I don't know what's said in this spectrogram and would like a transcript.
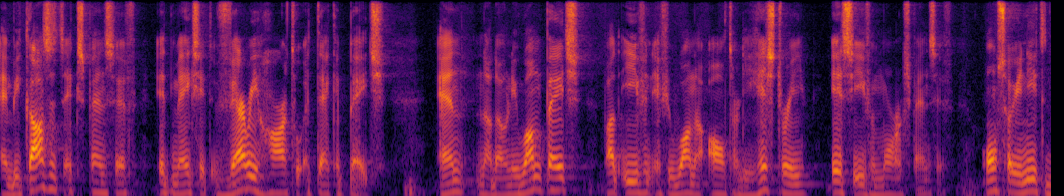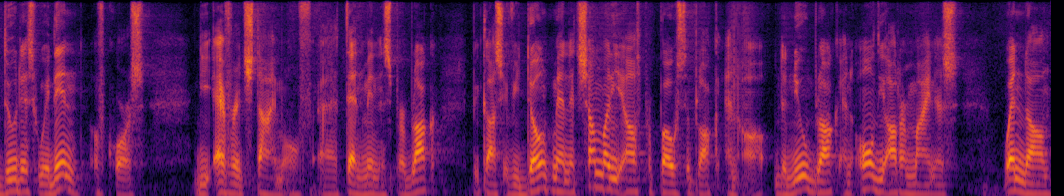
And because it's expensive, it makes it very hard to attack a page. And not only one page, but even if you want to alter the history, it's even more expensive. Also, you need to do this within, of course, the average time of uh, 10 minutes per block. Because if you don't manage, somebody else proposed the block and all, the new block and all the other miners went on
